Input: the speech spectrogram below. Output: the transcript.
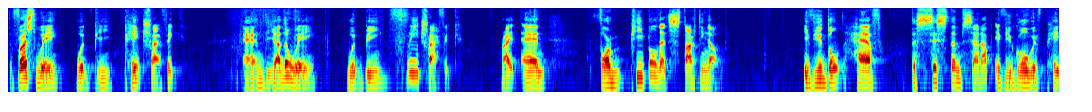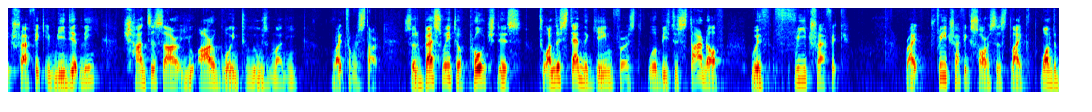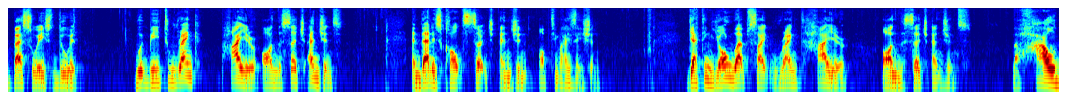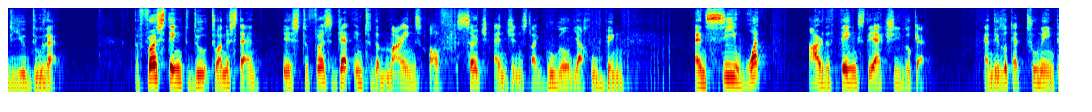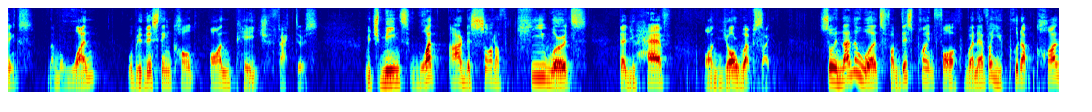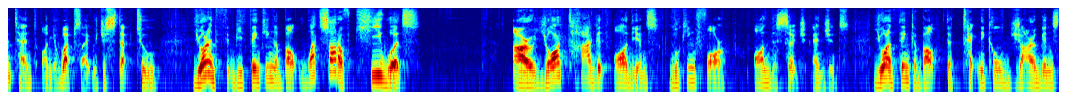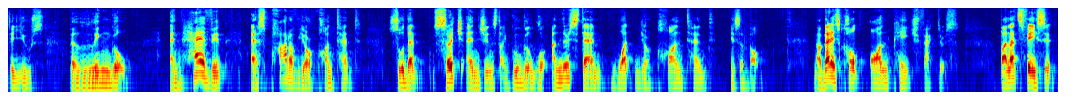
The first way would be paid traffic, and the other way would be free traffic, right? And for people that's starting out, if you don't have the system set up, if you go with paid traffic immediately, chances are you are going to lose money right from the start. So the best way to approach this, to understand the game first, will be to start off with free traffic, right? Free traffic sources, like one of the best ways to do it, would be to rank higher on the search engines. And that is called search engine optimization. Getting your website ranked higher on the search engines. Now, how do you do that? The first thing to do to understand is to first get into the minds of search engines like Google, Yahoo, Bing, and see what are the things they actually look at. And they look at two main things. Number one will be this thing called on-page factors, which means what are the sort of keywords that you have on your website. So in other words, from this point forth, whenever you put up content on your website, which is step two, you're going to th be thinking about what sort of keywords are your target audience looking for on the search engines. You want to think about the technical jargons they use, the lingo, and have it as part of your content so that search engines like Google will understand what your content is about. Now that is called on-page factors. But let's face it,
